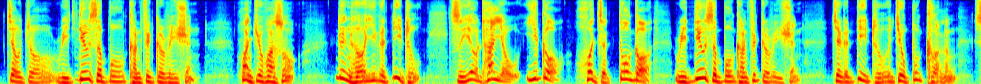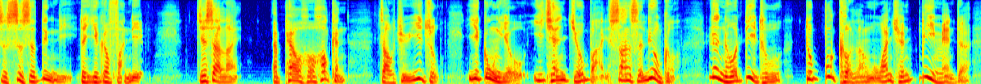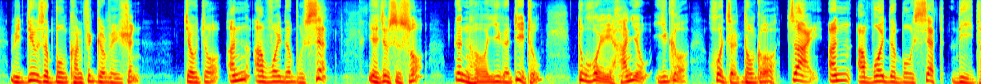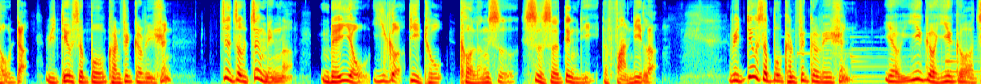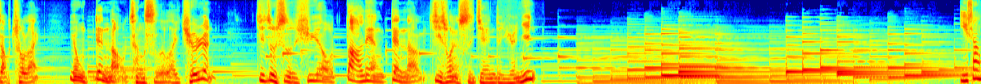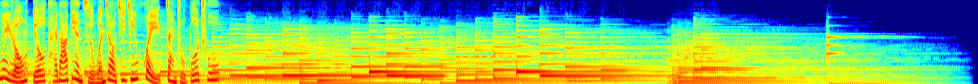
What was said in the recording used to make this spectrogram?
叫做 reducible configuration。换句话说，任何一个地图，只要它有一个或者多个 reducible configuration，这个地图就不可能是四色定理的一个反例。接下来，Appel 和 Hawken 找出一组。一共有一千九百三十六个任何地图都不可能完全避免的 reducible configuration，叫做 unavoidable set。也就是说，任何一个地图都会含有一个或者多个在 unavoidable set 里头的 reducible configuration。这就证明了没有一个地图可能是四色定理的反例了。Reducible configuration 要一个一个找出来，用电脑程式来确认，这就是需要大量电脑计算时间的原因。以上内容由台达电子文教基金会赞助播出。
